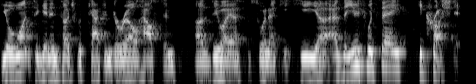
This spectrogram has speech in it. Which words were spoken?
you'll want to get in touch with Captain Darrell Houston, uh, the DYS of SWONEKY. He, uh, as the youth would say, he crushed it.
